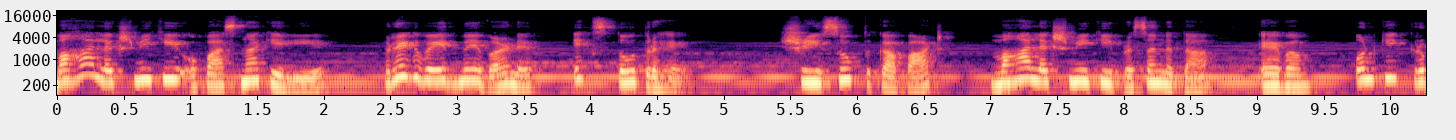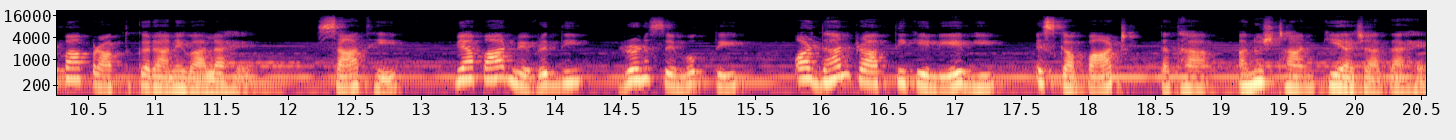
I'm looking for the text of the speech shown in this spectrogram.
महालक्ष्मी की उपासना के लिए ऋग्वेद में वर्णित एक स्तोत्र है। श्री सूक्त का पाठ महालक्ष्मी की प्रसन्नता एवं उनकी कृपा प्राप्त कराने वाला है। साथ ही व्यापार में वृद्धि, ऋण से मुक्ति और धन प्राप्ति के लिए भी इसका पाठ तथा अनुष्ठान किया जाता है।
